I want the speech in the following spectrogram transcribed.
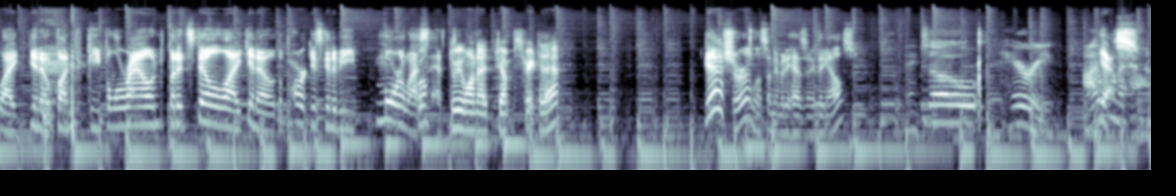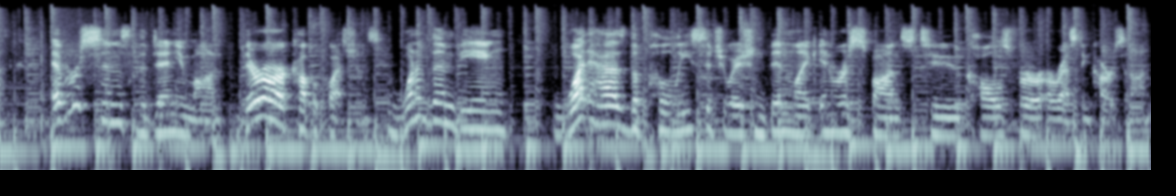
like, you know, bunch of people around. But it's still, like, you know, the park is going to be more or less Cool. empty. Do we want to jump straight to that? Yeah, sure, unless anybody has anything else. Okay. So, Harry, I Yes. want to ask. Ever since the denouement, there are a couple questions. One of them being, what has the police situation been like in response to calls for arresting Carsonon?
